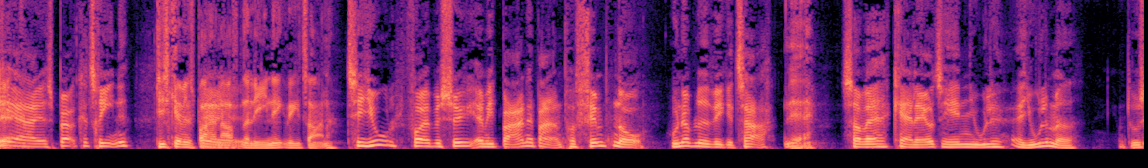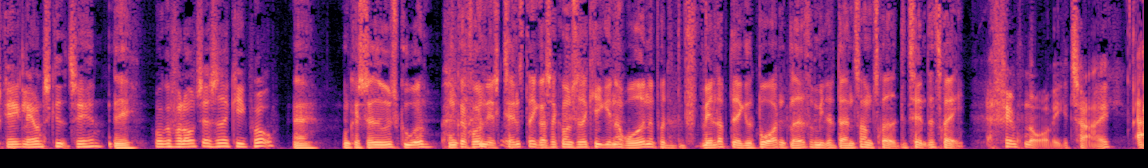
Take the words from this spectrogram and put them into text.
Ja. er Spørg Katrine. De skal vel bare have en Øh, aften alene, ikke, vegetarerne? Til jul får jeg besøg af mit barnebarn på 15 år. Hun er blevet vegetar. Ja, Så hvad kan jeg lave til hende jule, af julemad? Du skal ikke lave en skid til hende. nej. Hun kan få lov til at sidde og kigge på. Ja. Hun kan sidde ude i skuret. Hun kan få en æsk tændstik, og så kan hun sidde og kigge ind ad ruderne på det velopdækkede bord, den glade familie danser om træet, det tændte træ. Ja, 15 år vegetar, ikke? Ja,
